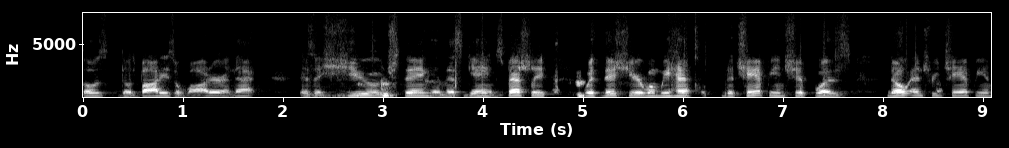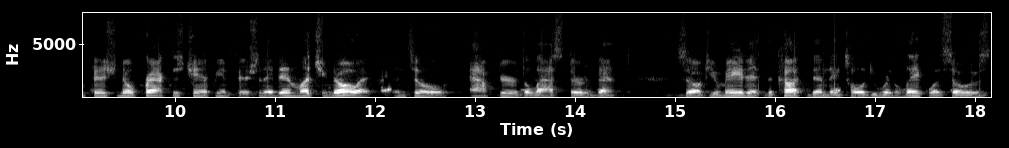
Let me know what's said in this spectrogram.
those those bodies of water, and that is a huge thing in this game, especially with this year when we had the championship was no entry champion fish, no practice champion fish, and they didn't let you know it until after the last third event. So if you made it the cut, then they told you where the lake was. So it was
